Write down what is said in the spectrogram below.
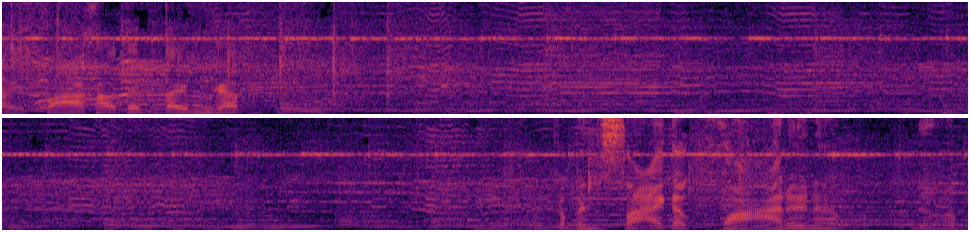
ไต่ขวาเข้าเต็มๆครับแล้วก็เป็นซ้ายกับขวาด้วยนะครับเดี๋ยวครับ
